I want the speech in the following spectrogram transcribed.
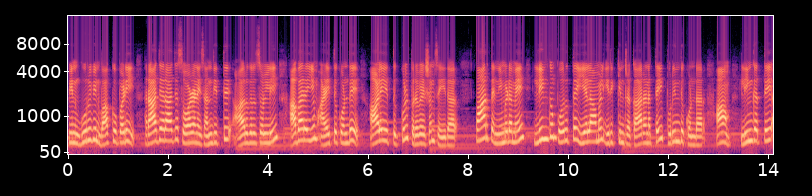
பின் குருவின் வாக்குப்படி ராஜராஜ சோழனை சந்தித்து ஆறுதல் சொல்லி அவரையும் அழைத்து கொண்டு ஆலயத்துக்குள் பிரவேசம் செய்தார். பார்த்த நிமிடமே லிங்கம் பொருத்த இயலாமல் இருக்கின்ற காரணத்தை புரிந்து கொண்டார். ஆம் லிங்கத்தை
